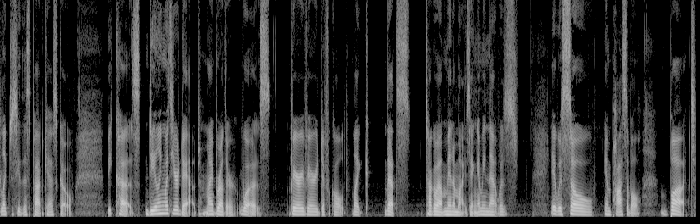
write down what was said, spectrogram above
like to see this podcast go because dealing with your dad, my brother, was very very difficult. Like that's talk about minimizing. I mean that was it was so impossible. But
